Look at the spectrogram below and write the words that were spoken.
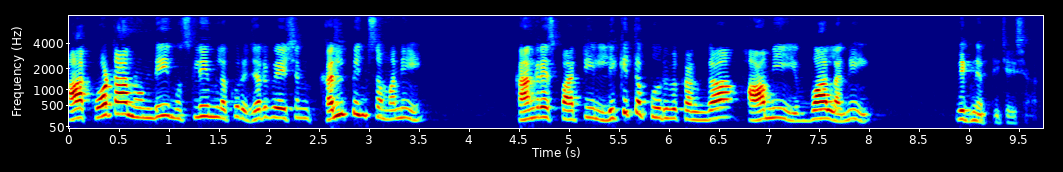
ఆ కోటా నుండి ముస్లింలకు రిజర్వేషన్ కల్పించమని కాంగ్రెస్ పార్టీ లిఖితపూర్వకంగా హామీ ఇవ్వాలని విజ్ఞప్తి చేశారు.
